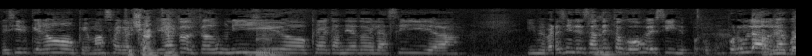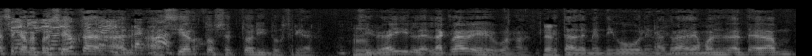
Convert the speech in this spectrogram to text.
decir que no, que Massa era Que el candidato de Estados Unidos, que era el candidato de la CIA. Y me parece interesante Sí. esto que vos decís, por, por un lado a mí la me parece que representa al- a, cierto sector industrial. Decir, ahí la, la clave bueno, Claro. está de Mendigulin Claro. atrás, digamos, a, a un-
